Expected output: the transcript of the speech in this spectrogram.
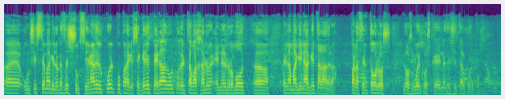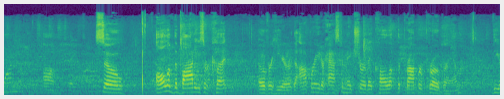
eh, un sistema que lo que hace es succionar el cuerpo para que se quede pegado y poder trabajarlo en el robot, eh, en la máquina que taladra, para hacer todos los, huecos que necesita el cuerpo. So all of the bodies are cut over here. The operator has to make sure they call up the proper program. The,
